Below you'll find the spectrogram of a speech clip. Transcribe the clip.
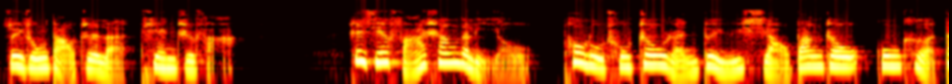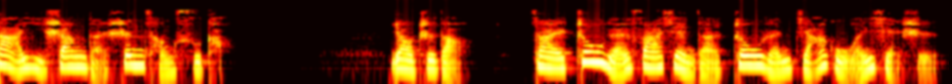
最终导致了天之罚。这些伐商的理由，透露出周人对于小邦周攻克大邑商的深层思考。要知道。在周原发现的周人甲骨文显示，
